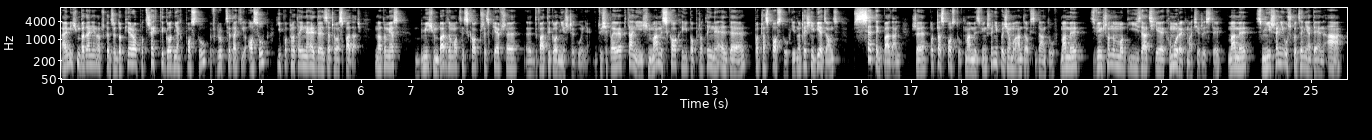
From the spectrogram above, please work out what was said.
ale mieliśmy badania na przykład, że dopiero po trzech tygodniach postu w grupce takich osób hipoproteina LDL zaczęła spadać. Natomiast mieliśmy bardzo mocny skok przez pierwsze e, dwa tygodnie szczególnie. I tu się pojawia pytanie, jeśli mamy skok hipoproteiny LDL podczas postów, jednocześnie wiedząc, setek badań, że podczas postów mamy zwiększenie poziomu antyoksydantów, mamy zwiększoną mobilizację komórek macierzystych, mamy zmniejszenie uszkodzenia DNA,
